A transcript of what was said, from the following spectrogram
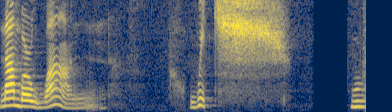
Number one, witch. Ooh.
